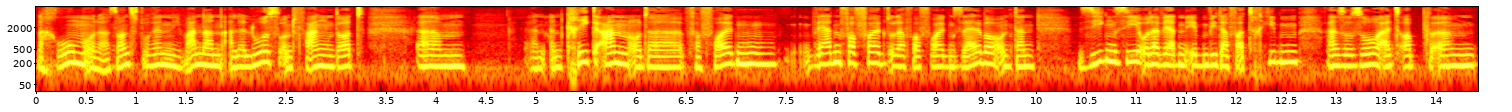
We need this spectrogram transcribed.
nach Rom oder sonst wohin. Die wandern alle los und fangen dort ähm, einen Krieg an oder verfolgen, werden verfolgt oder verfolgen selber und dann siegen sie oder werden eben wieder vertrieben. Also so, als ob ähm,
